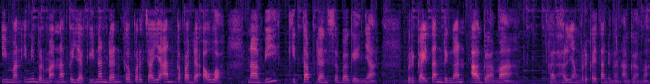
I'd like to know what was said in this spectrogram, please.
Iman ini bermakna keyakinan dan kepercayaan kepada Allah, Nabi, kitab dan sebagainya, berkaitan dengan agama. Hal-hal yang berkaitan dengan agama.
